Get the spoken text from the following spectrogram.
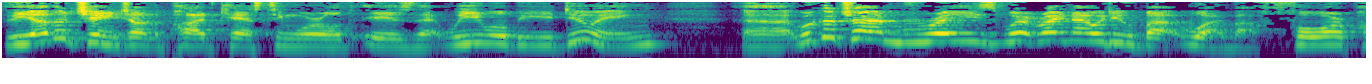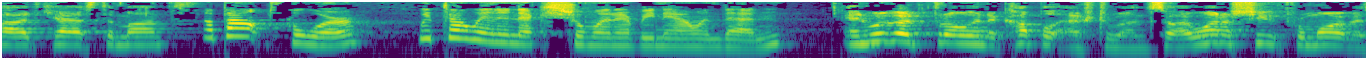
The other change on the podcasting world is that we will be doing. Uh, we're going to try and raise. Right now, we do about what about four podcasts a month, About four. We throw in an extra one every now and then. and we're going to throw in a couple extra ones. So I want to shoot for more of a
